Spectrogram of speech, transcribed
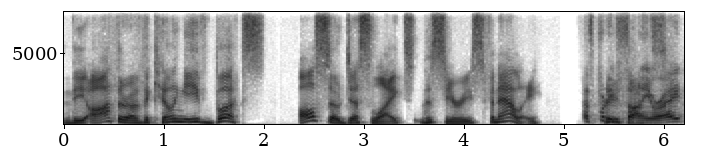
the author of the killing eve books also disliked the series finale That's pretty funny, thoughts? right?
